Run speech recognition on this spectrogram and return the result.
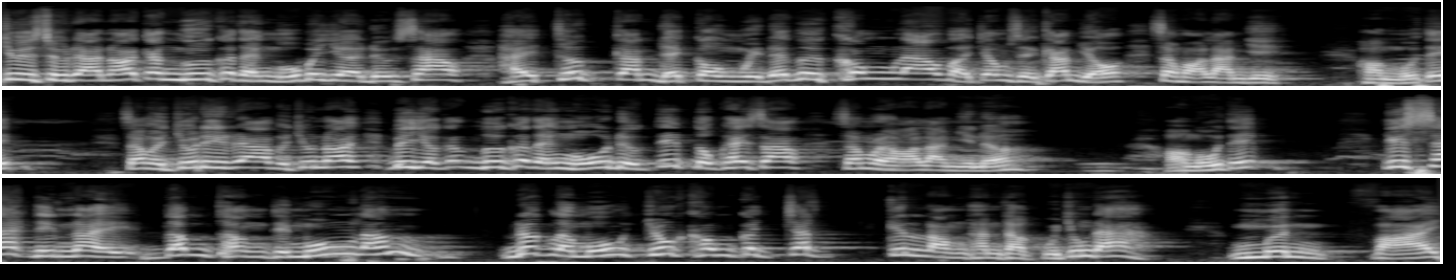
Chúa Giêsu ra nói, các ngươi có thể ngủ bây giờ được sao? Hãy thức canh để cầu nguyện để ngươi không lao vào trong sự cám dỗ. Xong họ làm gì? Họ ngủ tiếp. Xong rồi Chúa đi ra và Chúa nói Bây giờ các ngươi có thể ngủ được tiếp tục hay sao? Xong rồi họ làm gì nữa? Họ ngủ tiếp. Cái xác thịt này tâm thần thì muốn lắm. Rất là muốn. Chúa không có trách cái lòng thành thật của chúng ta. Mình phải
